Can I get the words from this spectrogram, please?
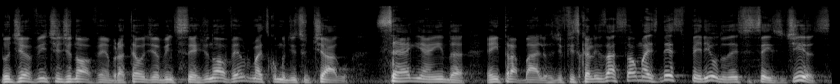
do dia 20 de novembro até o dia 26 de novembro, mas como disse o Tiago, seguem ainda em trabalhos de fiscalização, mas nesse período, desses seis dias,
